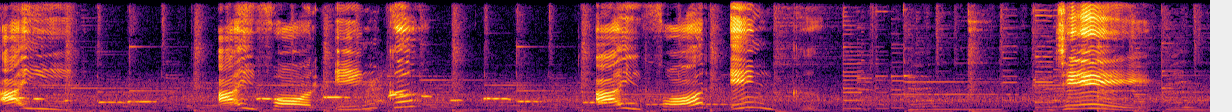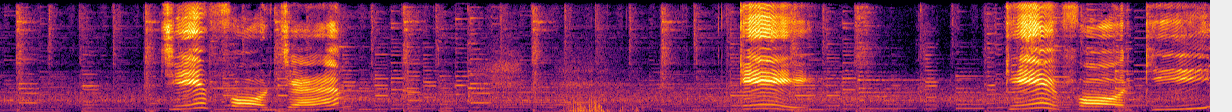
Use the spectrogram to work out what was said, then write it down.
I. I for ink. I for ink. For jam. K. K for key.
